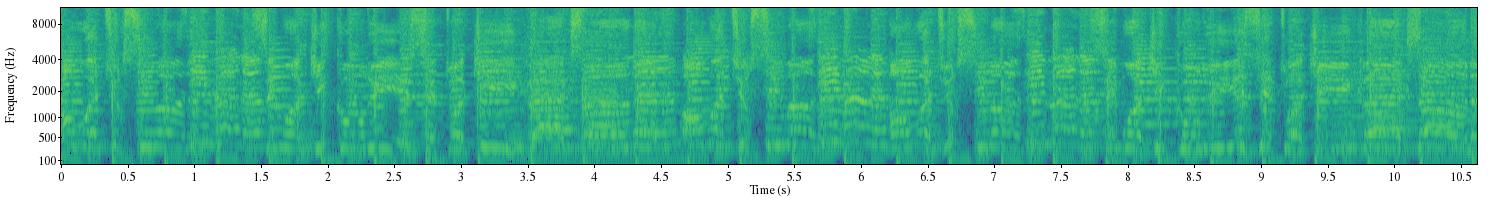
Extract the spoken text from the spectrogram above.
en voiture Simone, c'est moi qui conduis et c'est toi qui klaxonne. En voiture Simone, en voiture Simone, c'est moi qui conduis et c'est toi qui klaxonne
